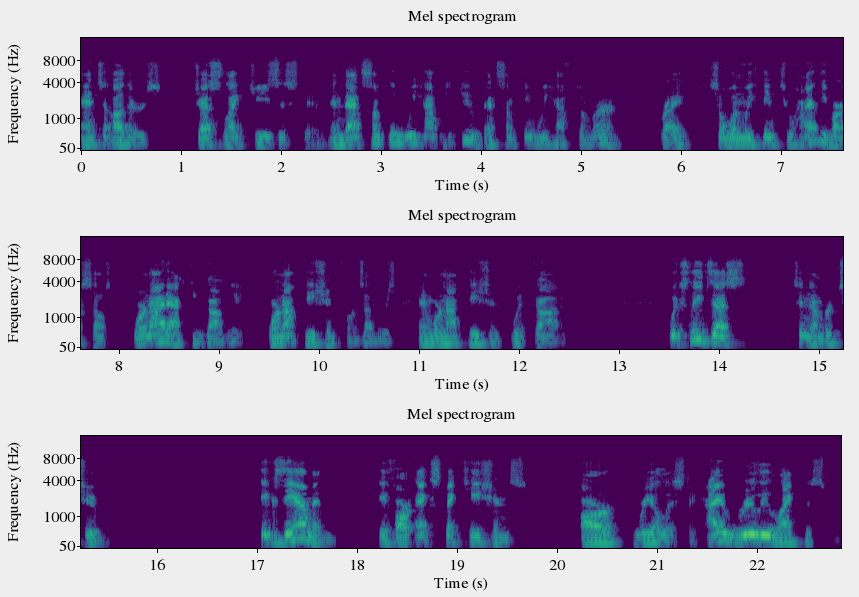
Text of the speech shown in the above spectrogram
and to others, just like Jesus did. And that's something we have to do. That's something we have to learn, right? So when we think too highly of ourselves, we're not acting godly. We're not patient towards others, and we're not patient with God. Which leads us to number two examine if our expectations are realistic. I really like this one.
